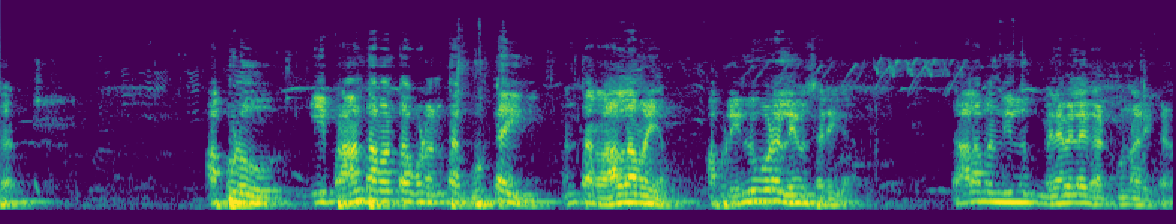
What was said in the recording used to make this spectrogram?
sir అప్పుడు ఈ ప్రాంతం అంతా కూడా అంత గుట్ట ఇది అంత రాళ్ళమయం అప్పుడు ఇల్లు కూడా లేవు సరిగా. చాలా మంది ఇల్లు మెలమెల కట్టుకున్నారు ఇక్కడ.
